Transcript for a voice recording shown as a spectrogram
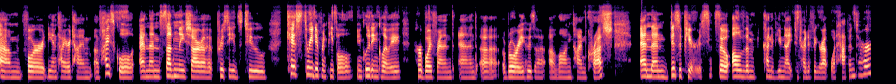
um, for the entire time of high school. And then suddenly Shara proceeds to kiss three different people, including Chloe, her boyfriend, and uh, Rory, who's a, a longtime crush. And then disappears. So all of them kind of unite to try to figure out what happened to her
